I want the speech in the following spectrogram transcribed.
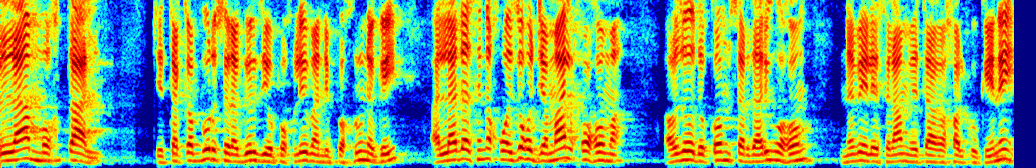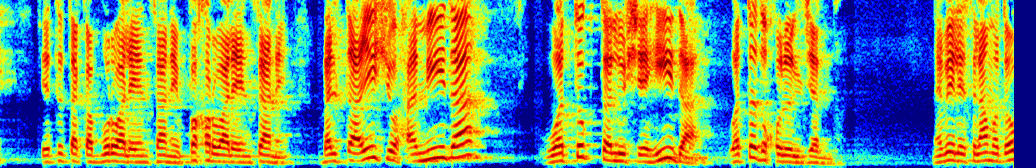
الله مختال چې تکبر سره ګرځي او په خلی باندې فخرونه کوي الله دا سنه خو زه جمال خو هم او زه د قوم سرداری خو هم نبی له سلام وتا خلکو کې نه چې ته تکبر والے انسان فخر والے انسان بل تعيش حمیدا وتقتل شهیدا وتدخل الجنه نبی اسلام ته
